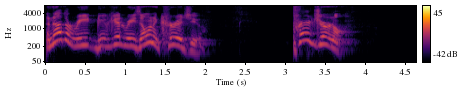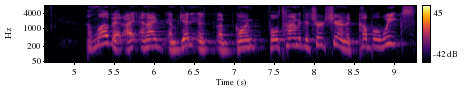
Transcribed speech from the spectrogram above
Another re- good reason, I want to encourage you prayer journal. I love it. I, and I, am getting, I'm going full time at the church here in a couple of weeks.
